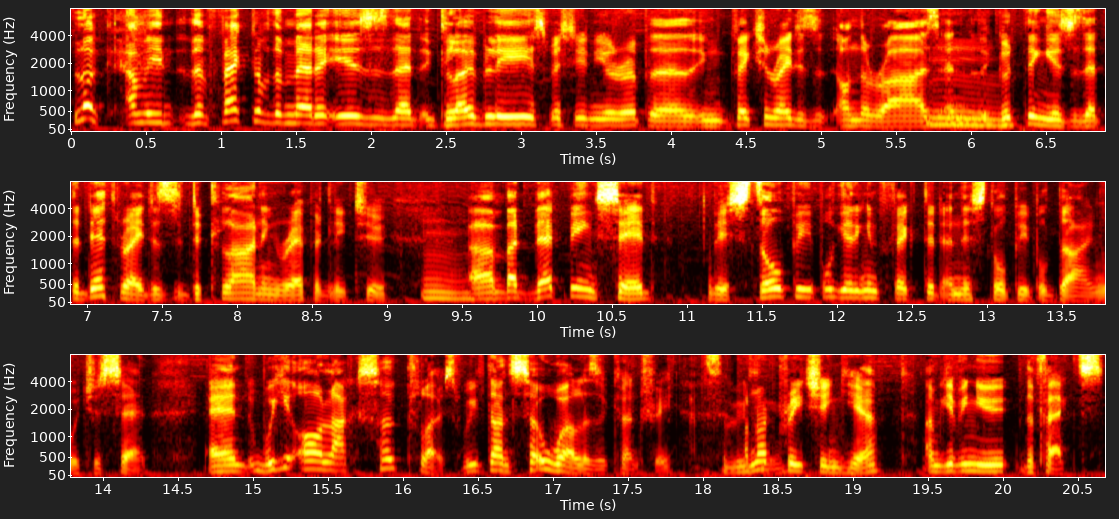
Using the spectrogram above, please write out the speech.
look, I mean, the fact of the matter is, is that globally, especially in Europe, the infection rate is on the rise, and the good thing is, is that the death rate is declining rapidly too. Um, but that being said, there's still people getting infected, and there's still people dying, which is sad. And we are like so close. We've done so well as a country. Absolutely. I'm not preaching here. I'm giving you the facts.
